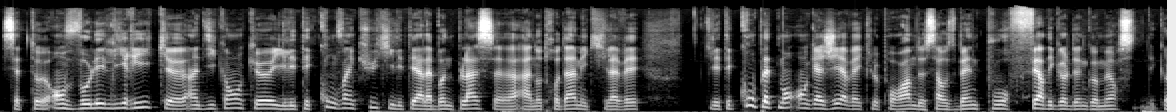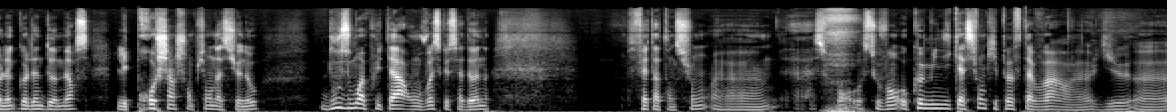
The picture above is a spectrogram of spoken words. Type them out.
cette envolée lyrique euh, indiquant qu'il était convaincu qu'il était à la bonne place à Notre-Dame et qu'il avait qu'il était complètement engagé avec le programme de South Bend pour faire des Golden Gomers, des Golden Domers les prochains champions nationaux. 12 mois plus tard, on voit ce que ça donne. Faites attention euh, souvent, aux communications qui peuvent avoir euh, lieu euh,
